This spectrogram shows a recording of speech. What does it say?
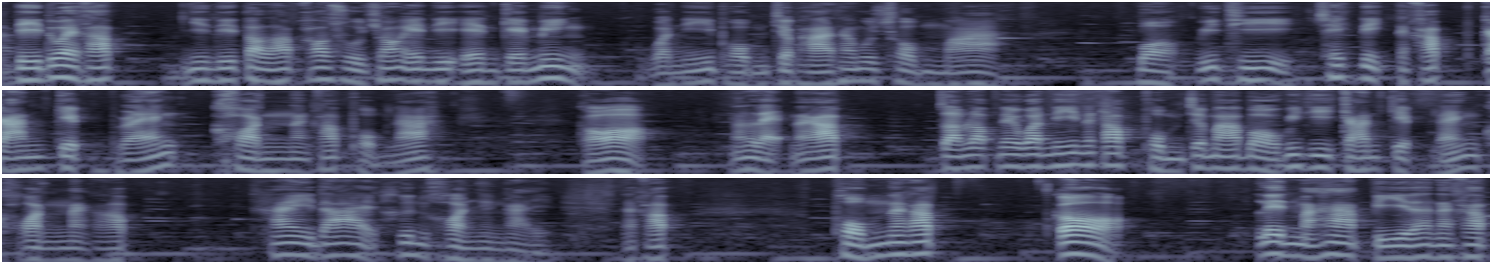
วัสดีด้วยครับ ยินดีต้อนรับเข้าสู่ช่อง NDN Gaming วันนี้ผมจะพาท่านผู้ชมมา บอกวิธีเทคนิคนะครับ การเก็บแรงคอนนะครับผมนะ ก็นั่นแหละนะครับสำหรับในวันนี้นะครับ ผมจะมาบอกวิธีการเก็บแรงค์คอนนะครับ ให้ได้ขึ้นคอนยังไงนะครับ ผมนะครับก็เล่นมา 5 ปีแล้วนะครับ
